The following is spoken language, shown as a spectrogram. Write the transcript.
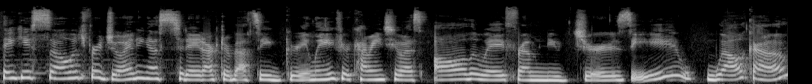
Thank you so much for joining us today, Dr. Betsy Greenleaf. You're coming to us all the way from New Jersey. Welcome.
